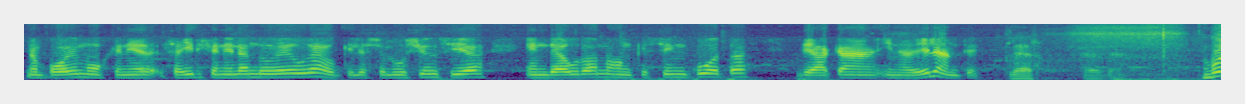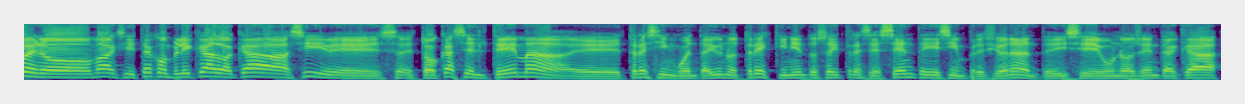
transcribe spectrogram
no podemos seguir generando deuda o que la solución sea endeudarnos aunque sea en cuotas de acá en adelante. Claro, Bueno, Maxi, está complicado acá, sí, eh, tocas el tema, 351-3-506-360 y es impresionante, dice un oyente acá,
